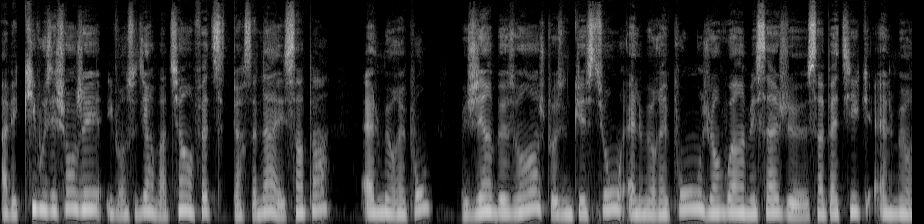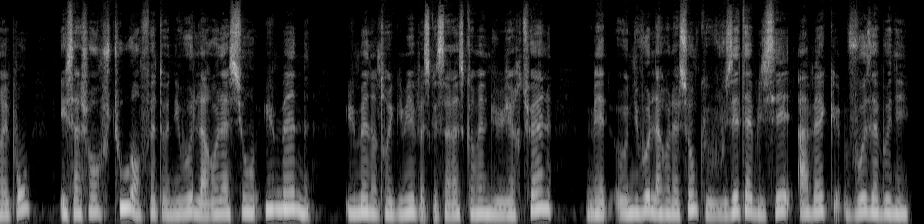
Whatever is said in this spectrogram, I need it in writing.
avec qui vous échangez. Ils vont se dire, bah, tiens, en fait, cette personne-là est sympa, elle me répond, j'ai un besoin, je pose une question, elle me répond, je lui envoie un message sympathique, elle me répond, et ça change tout en fait au niveau de la relation humaine, humaine entre guillemets parce que ça reste quand même du virtuel, mais au niveau de la relation que vous établissez avec vos abonnés.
